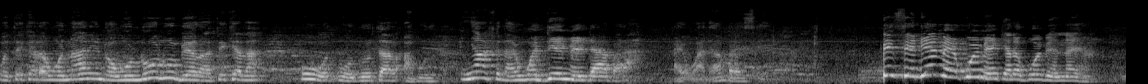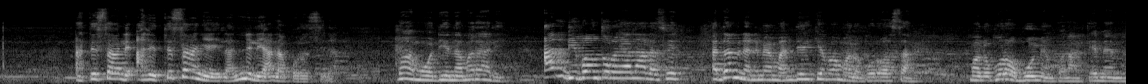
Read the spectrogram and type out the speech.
o tɛ kɛla o naani dɔ o n'olu bɛɛ yɔrɔ a tɛ kɛla ko o don t'a a bolo n y'a fɛ na a ye wa den min d'a bara a ye wa d'a bara se pise den min ye ko min kɛra bon bɛ na yan a tɛ s'ale ale tɛ s'a ɲɛ yɛlɛ ne de y'a lakɔlɔsi la bon a mɔden namara de hali bi ban tɔɔrɔya la a la se a daminɛ ni mɛ manden kɛba malobɔrɔ san mana ụbụrụ ọgbụ omenkwa na nke mema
